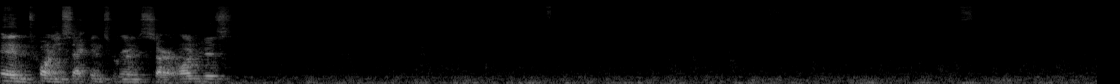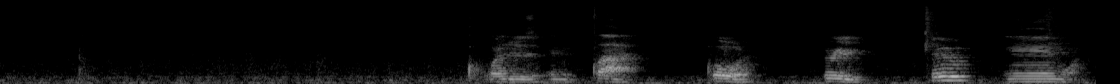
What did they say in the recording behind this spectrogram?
In 20 seconds, we're going to start. Lunges in five, four, three, two, and one.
